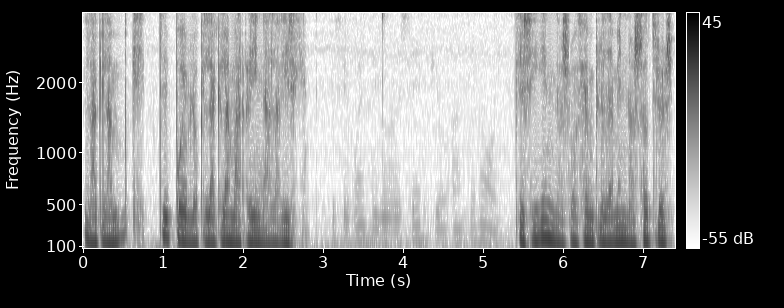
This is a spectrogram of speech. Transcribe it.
La que, tu pueblo que la clama reina a la Virgen. Que siguiendo su ejemplo también nosotros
